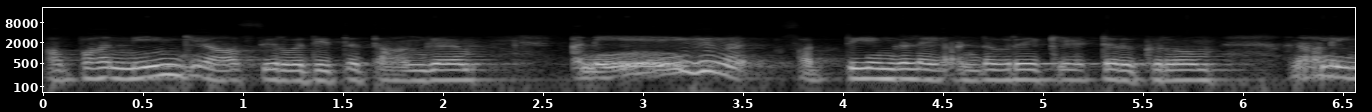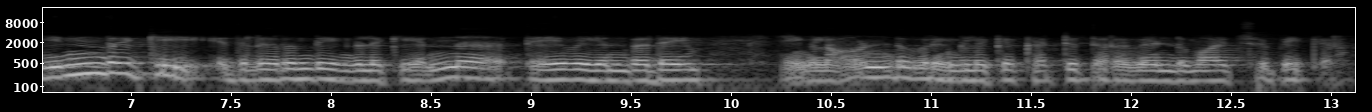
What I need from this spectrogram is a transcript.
அப்பா நீங்கள் ஆசீர்வதித்து தாங்க. அநேக சத்தியங்களை ஆண்டவரே கேட்டிருக்கிறோம். அதனால் இன்றைக்கு இதிலிருந்து எங்களுக்கு என்ன தேவை என்பதை எங்கள் ஆண்டவர் எங்களுக்கு கற்றுத்தர வேண்டுமா செபிக்கிறோம்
